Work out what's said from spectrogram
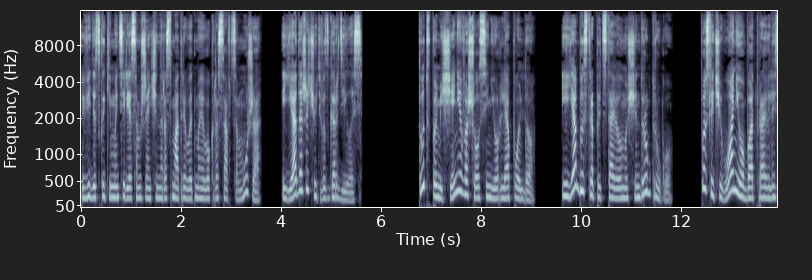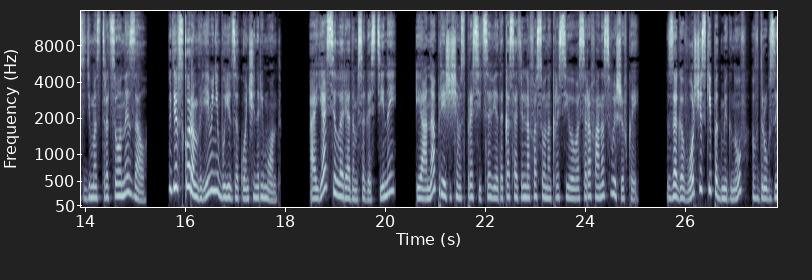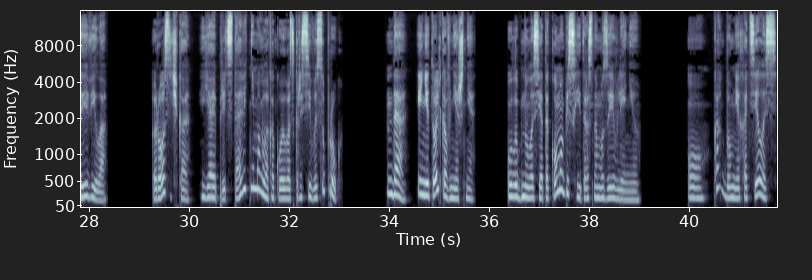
Видя, с каким интересом женщина рассматривает моего красавца-мужа, я даже чуть возгордилась. Тут в помещение вошел сеньор Леопольдо, и я быстро представила мужчин друг другу, после чего они оба отправились в демонстрационный зал, где в скором времени будет закончен ремонт. А я села рядом с Агастиной, и она, прежде чем спросить совета касательно фасона красивого сарафана с вышивкой, Заговорчески подмигнув, вдруг заявила. «Розочка, я и представить не могла, какой у вас красивый супруг». «Да, и не только внешне», — улыбнулась я такому бесхитростному заявлению. «О, как бы мне хотелось...»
